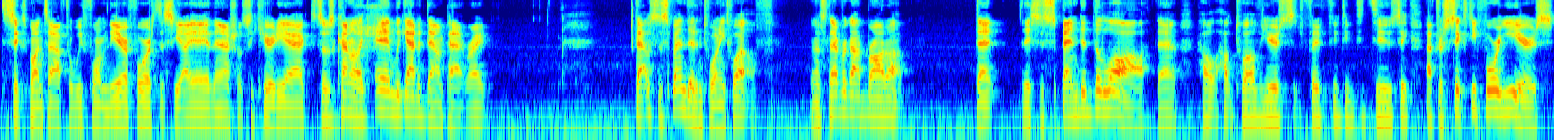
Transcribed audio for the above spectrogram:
Six months after we formed the Air Force, the CIA, the National Security Act. So it's kind of like, hey, we got it down pat, right? That was suspended in 2012. And it's never got brought up. That they suspended the law that how, how 12 years, 50, 52, six- after 64 years,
